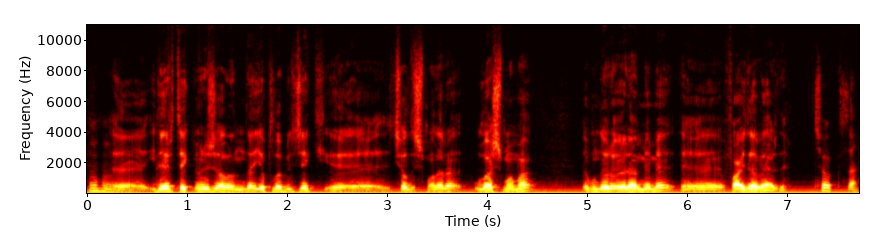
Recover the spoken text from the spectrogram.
Hı hı. e, ileri teknoloji alanında yapılabilecek e, çalışmalara ulaşmama ve bunları öğrenmeme e, fayda verdi. Çok güzel.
